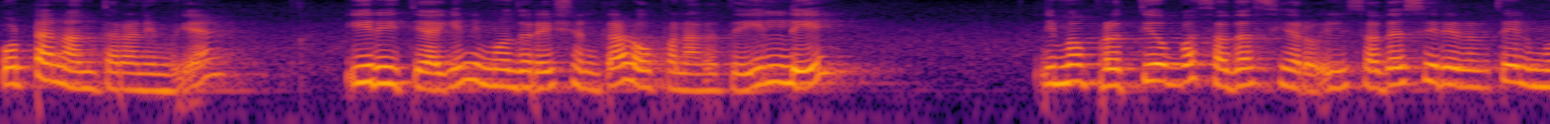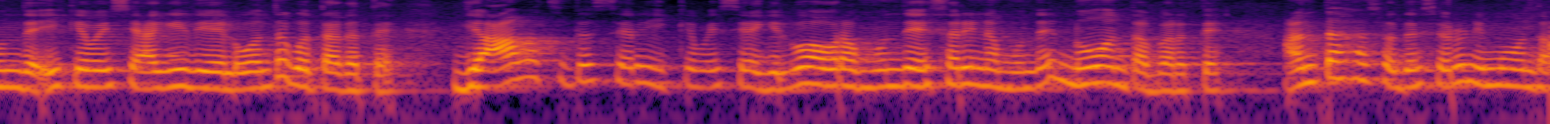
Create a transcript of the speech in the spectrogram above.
ಕೊಟ್ಟ ನಂತರ ನಿಮಗೆ ಈ ರೀತಿಯಾಗಿ ನಿಮ್ಮೊಂದು ರೇಷನ್ ಕಾರ್ಡ್ ಓಪನ್ ಆಗುತ್ತೆ. ಇಲ್ಲಿ ನಿಮ್ಮ ಪ್ರತಿಯೊಬ್ಬ ಸದಸ್ಯರು, ಇಲ್ಲಿ ಸದಸ್ಯರು ಇರುತ್ತೆ ಇಲ್ಲಿ ಮುಂದೆ ಇ ಕೆ ವೈ ಸಿ ಅಂತ ಗೊತ್ತಾಗುತ್ತೆ. ಯಾವ ಸದಸ್ಯರು ಇ ಕೆ ವೈ ಸಿ ಆಗಿಲ್ವೋ, ಅವರ ಮುಂದೆ, ಹೆಸರಿನ ಮುಂದೆ ನೋ ಅಂತ ಬರುತ್ತೆ. ಅಂತಹ ಸದಸ್ಯರು ನಿಮ್ಮ ಒಂದು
